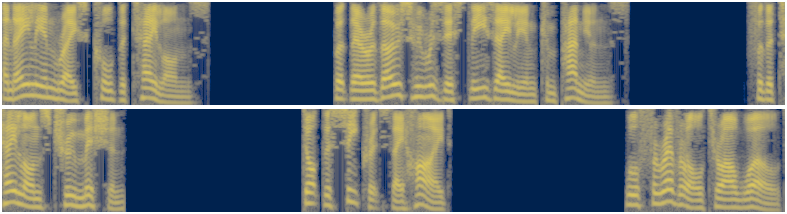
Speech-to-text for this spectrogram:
An alien race called the Taelons. But there are those who resist these alien companions. For the Taelons' true mission The secrets they hide will forever alter our world.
